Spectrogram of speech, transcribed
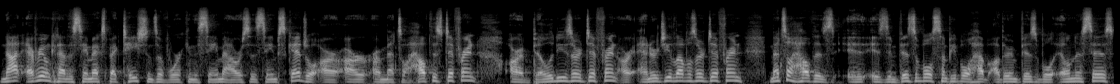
Not everyone can have the same expectations of working the same hours as same schedule. Our, our, our mental health is different. Our abilities are different. Our energy levels are different. Mental health is, is, is invisible. Some people have other invisible illnesses.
